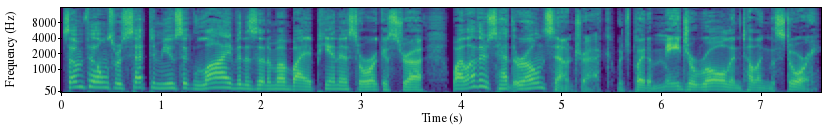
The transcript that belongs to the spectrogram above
Some films were set to music live in the cinema by a pianist or orchestra, while others had their own soundtrack, which played a major role in telling the story.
